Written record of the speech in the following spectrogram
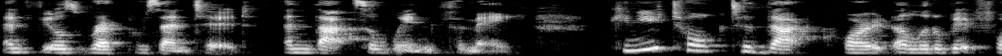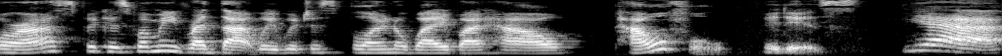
and feels represented. And that's a win for me. Can you talk to that quote a little bit for us? Because when we read that, we were just blown away by how powerful it is. Yeah,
